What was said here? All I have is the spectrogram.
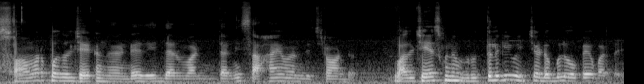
సోమరపోతులు చేయటం కాదండి అది దాని దాన్ని సహాయం అందించడం అంటారు. వాళ్ళు చేసుకునే వృత్తులకి ఇచ్చే డబ్బులు ఉపయోగపడతాయి.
